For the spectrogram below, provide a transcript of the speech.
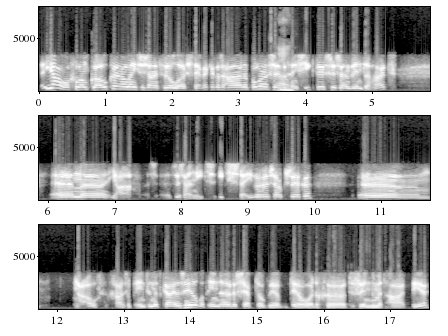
Ja hoor, gewoon koken. Alleen ze zijn veel sterker als aardappelen. Ze hebben Oh. geen ziektes, ze zijn winterhard. En ja, ze- ze zijn iets, iets steviger zou ik zeggen. Ehm, nou, ga eens op internet kijken. Er is heel wat in, recepten ook weer tegenwoordig eh, te vinden met aardpeer.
